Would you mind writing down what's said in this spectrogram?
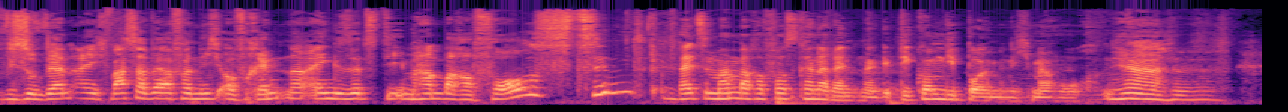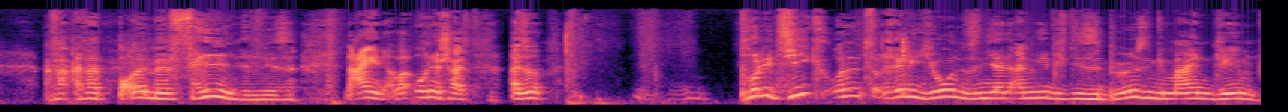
wieso werden eigentlich Wasserwerfer nicht auf Rentner eingesetzt, die im Hambacher Forst sind? Weil es im Hambacher Forst keine Rentner gibt, die kommen die Bäume nicht mehr hoch. Ja, einfach, einfach Bäume fällen. Nein, aber ohne Scheiß. Also, Politik und Religion sind ja angeblich diese bösen gemeinen Themen.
